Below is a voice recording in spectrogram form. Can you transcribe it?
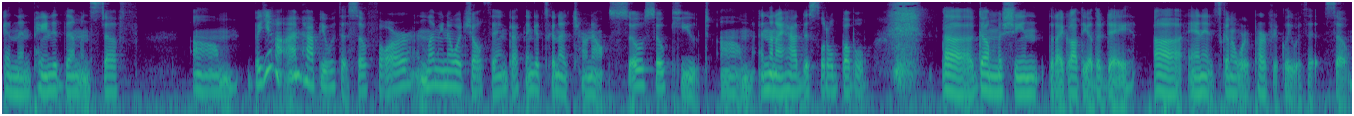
and then painted them and stuff. Um, but yeah, I'm happy with it so far, and let me know what y'all think. I think it's gonna turn out so so cute. Um, and then I had this little bubble uh, gum machine that I got the other day, uh, and it's gonna work perfectly with it. So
